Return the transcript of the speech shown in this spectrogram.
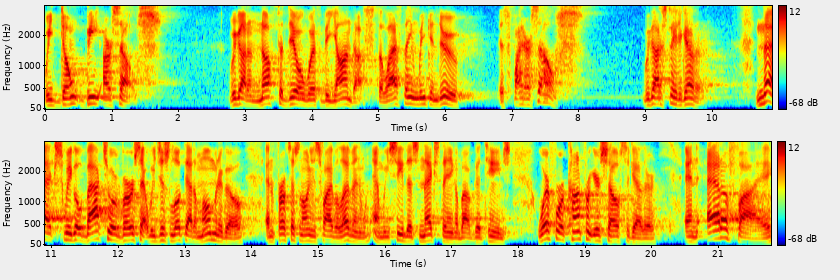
We don't beat ourselves. We got enough to deal with beyond us. The last thing we can do is fight ourselves. We got to stay together. Next, we go back to a verse that we just looked at a moment ago in 1 Thessalonians 5:11 and we see this next thing about good teams. Wherefore comfort yourselves together and edify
